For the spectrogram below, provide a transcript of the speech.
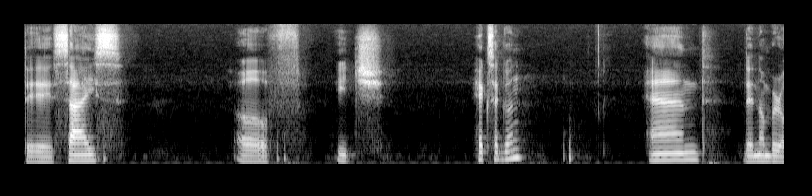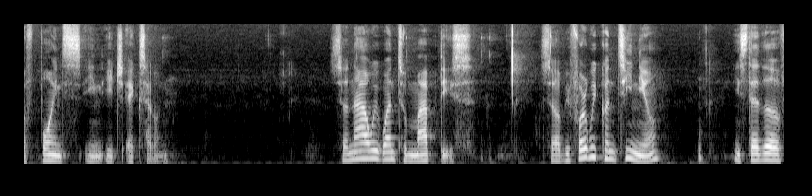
the size of each hexagon and the number of points in each hexagon so now we want to map this. So before we continue, instead of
